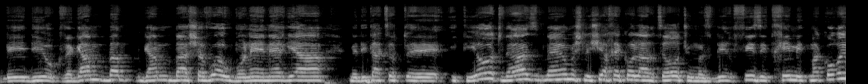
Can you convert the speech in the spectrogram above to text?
בדיוק, וגם גם בשבוע הוא בונה אנרגיה, מדיטציות אה, איטיות, ואז מהיום השלישי אחרי כל ההרצאות שהוא מסביר פיזית, כימית, מה קורה,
